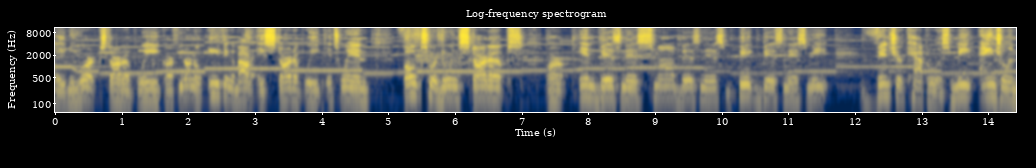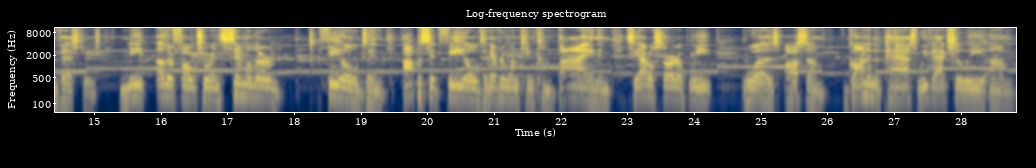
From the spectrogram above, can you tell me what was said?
a New York Startup Week, or if you don't know anything about a Startup Week, it's when folks who are doing startups or in business, small business, big business meet venture capitalists, meet angel investors, meet other folks who are in similar fields and opposite fields, and everyone can combine. And Seattle Startup Week was awesome. Gone in the past, we've actually, um,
